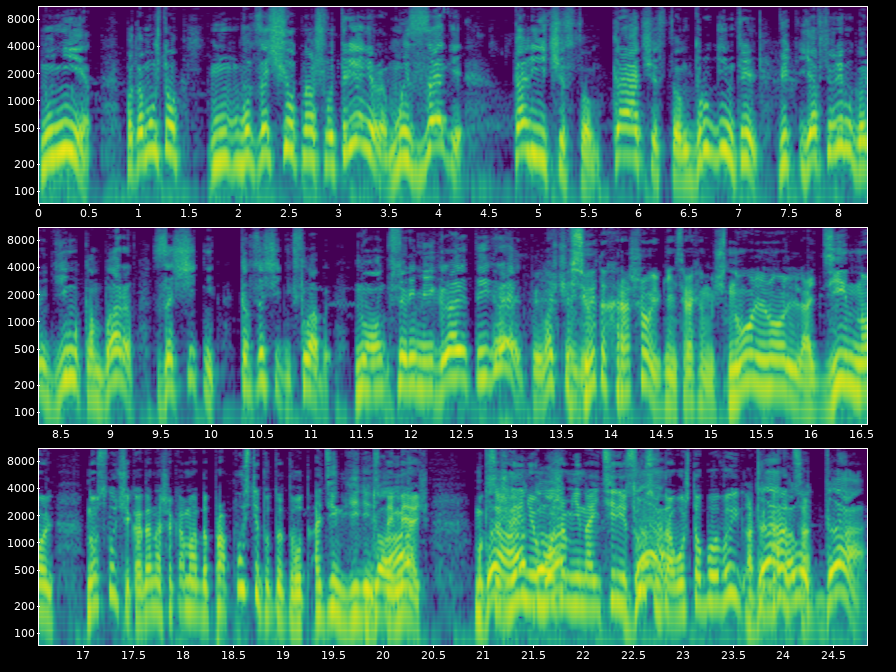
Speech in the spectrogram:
Ну нет. Потому что вот за счет нашего тренера мы сзади количеством, качеством, другим тренером. Ведь я все время говорю, Дима Камбаров защитник, как защитник слабый, но он все время играет и играет, понимаешь, чем Все это хорошо, Евгений Серафимович, 0-0, 1-0, но в случае, когда наша команда пропустит вот этот вот один единственный Да. мяч, мы, к Да, сожалению, да. можем не найти ресурсов Да. того, чтобы вы Да, отыграться. Володь, да.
